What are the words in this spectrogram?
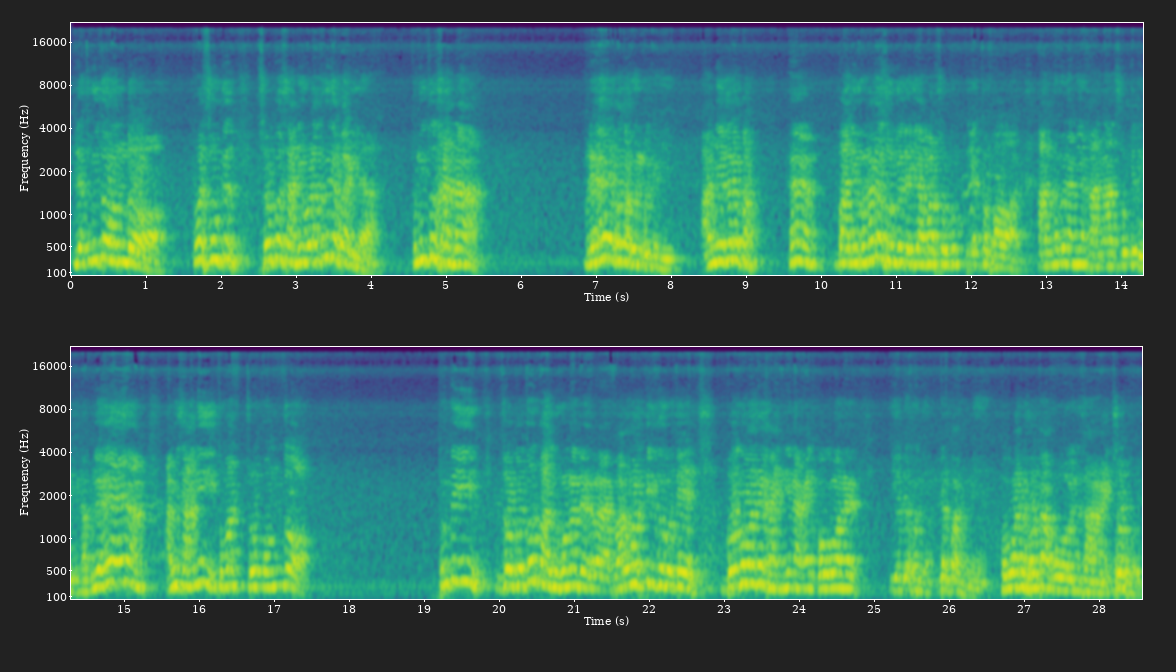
বলে তুমি তো অন্ধ তোমার চৌকে চৌকে চানি তুমি দেখো তুমি তো খানা বলে হ্যাঁ কথা কই দেখি আমি এখানে হ্যাঁ বালিখোনাটা চৌকে দেখি, আমার চোখ এত পাওয়ার আর নবেন, আমি খানা চোখে দেখি না। বলে হ্যাঁ আমি জানি, তোমার চোখ অন্ধ। তুমি জগতর বালুকোনা দেখ পারমার্থিক জগতে ভগবানে খাইনি না খাইনি, ভগবানের ইয়ে দেখুন দেখবার নেই ভগবানের হতা কইন খাই সব কই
